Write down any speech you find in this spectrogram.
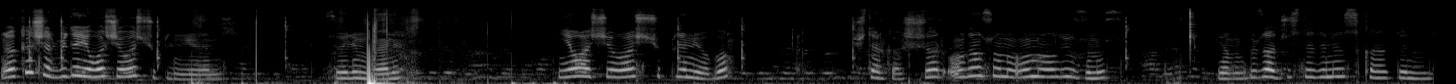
Arkadaşlar bir de yavaş yavaş yükleniyor yalnız. Söyleyeyim yani. Yavaş yavaş yükleniyor bu. İşte arkadaşlar ondan sonra onu alıyorsunuz. Yani güzelce istediğiniz karakteriniz.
